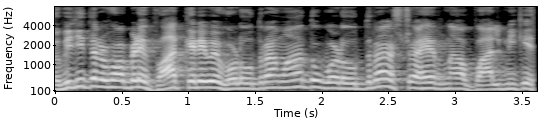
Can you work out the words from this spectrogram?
તો બીજી તરફ આપણે વાત કરીએ વડોદરામાં. તો વડોદરા શહેરના વાલ્મીકી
